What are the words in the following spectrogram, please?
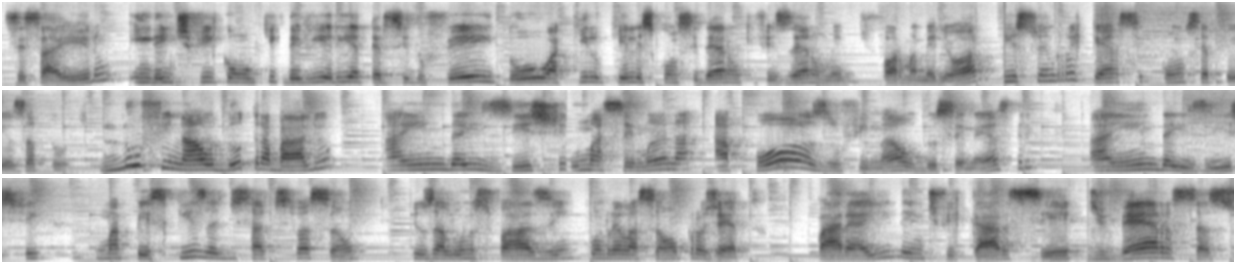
se saíram, identificam o que deveria ter sido feito ou aquilo que eles consideram que fizeram de forma melhor. Isso enriquece com certeza a todos. No final do trabalho, ainda existe uma semana após o final do semestre, ainda existe uma pesquisa de satisfação que os alunos fazem com relação ao projeto para identificar se diversas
